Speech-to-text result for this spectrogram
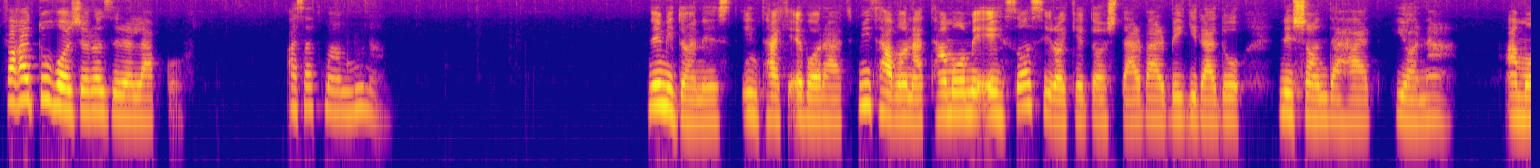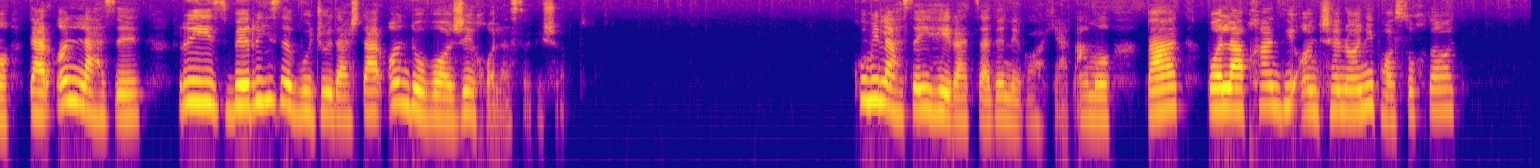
فقط دو واژه را زیر لب گفت. ازت ممنونم. نمی‌دانست این تک عبارت می تواند تمام احساسی را که داشت در بر بگیرد و نشان دهد یا نه. اما در آن لحظه ریز به ریز وجودش در آن دو واژه خلاصه می شد. کومی لحظه ای حیرت زده نگاه کرد اما بعد با لبخندی آنچنانی پاسخ داد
